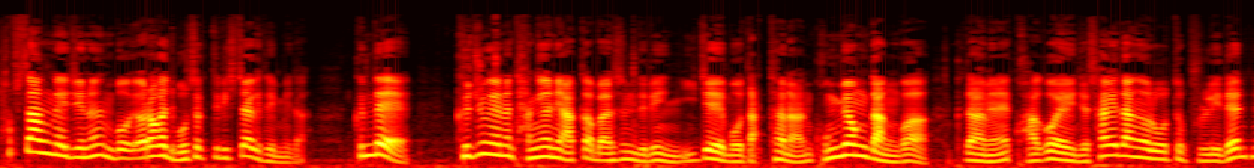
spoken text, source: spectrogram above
협상 내지는 뭐 여러 가지 모색들이 시작이 됩니다. 근데 그 중에는 당연히 아까 말씀드린 이제 뭐 나타난 공명당과 그다음에 과거에 이제 사회당으로부터 분리된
